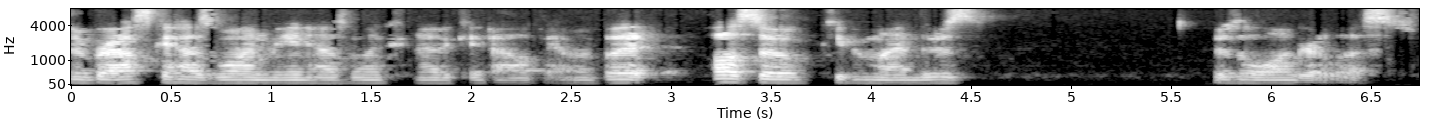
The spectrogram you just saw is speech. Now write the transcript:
Nebraska has one, Maine has one, Connecticut, Alabama. But also keep in mind there's there's a longer list.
